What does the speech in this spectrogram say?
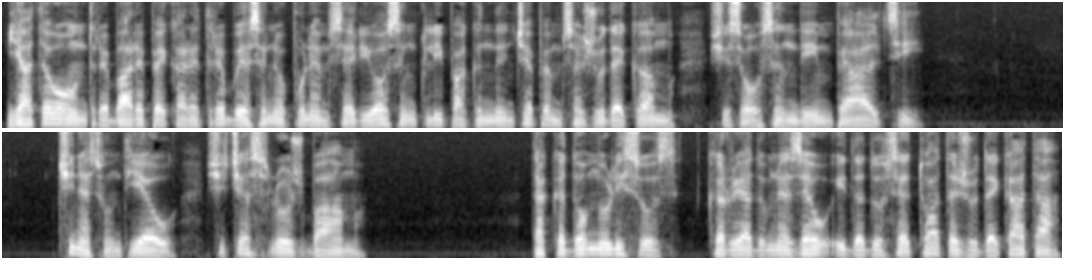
Iată o întrebare pe care trebuie să ne o punem serios în clipa când începem să judecăm și să o sândim pe alții. Cine sunt eu și ce slujbă am? Dacă Domnul Isus, căruia Dumnezeu îi dăduse toată judecata,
